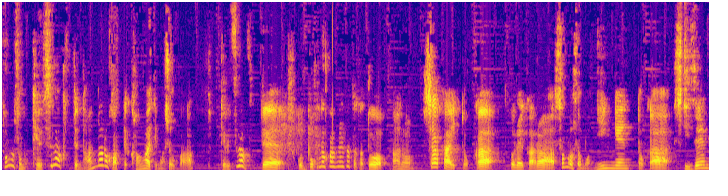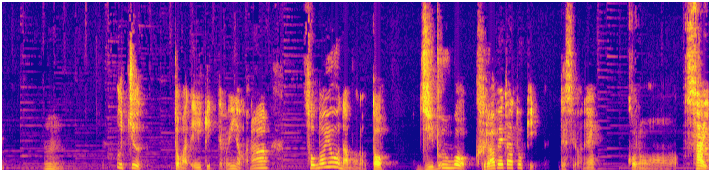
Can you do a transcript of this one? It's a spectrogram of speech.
そもそも哲学って何なのかって考えてみましょうか哲学って、これ僕の考え方だと、あの、社会とか、それからそもそも人間とか自然、うん、宇宙とまで言い切ってもいいのかなそのようなものと自分を比べたときですよね。この際、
